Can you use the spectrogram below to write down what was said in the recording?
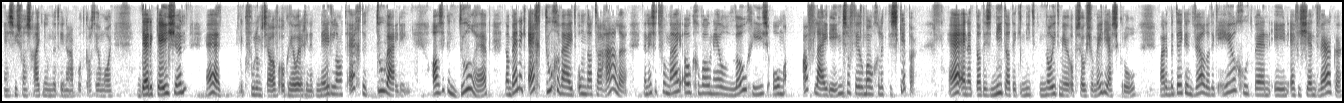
En Suus van Schaik noemde het in haar podcast heel mooi. Dedication. Hè, ik voel hem zelf ook heel erg in het Nederlands. Echt de toewijding. Als ik een doel heb, dan ben ik echt toegewijd om dat te halen. Dan is het voor mij ook gewoon heel logisch om afleiding zoveel mogelijk te skippen. Hè? En het, dat is niet dat ik niet, nooit meer op social media scroll. Maar het betekent wel dat ik heel goed ben in efficiënt werken.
